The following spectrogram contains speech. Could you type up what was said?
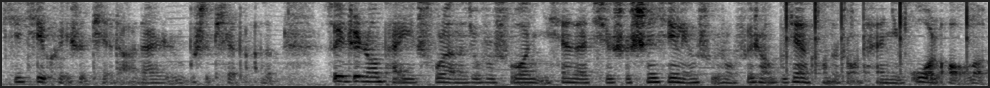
机器可以是铁打，但人不是铁打的，所以这张牌一出来呢，就是说你现在其实身心灵属于一种非常不健康的状态，你过劳了，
